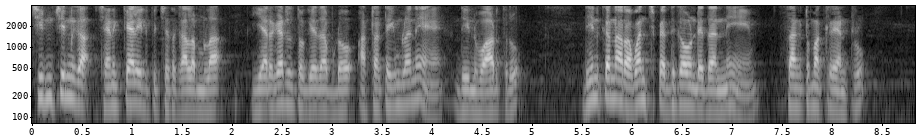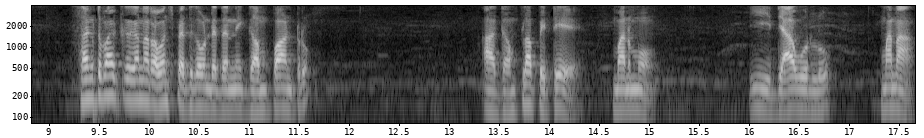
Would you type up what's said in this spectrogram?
చిన్న చిన్నగా శనక్కాయలు ఇడిపించే కాలంలో ఎర్రగడ్డలు తొగేటప్పుడు అట్లా టైంలోనే దీన్ని వాడుతారు. దీనికన్నా రవంచి పెద్దగా ఉండేదాన్ని సంకటమక్కరి అంటారు. సంకటమక్కరి కన్నా రవంచి పెద్దగా ఉండేదాన్ని గంప అంటారు. ఆ గంపలా పెట్టి మనము ఈ దేవుళ్ళు మన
